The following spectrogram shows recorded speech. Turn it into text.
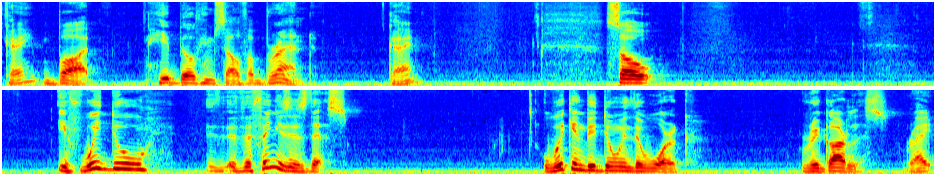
okay? But he built himself a brand, okay? So if we do, the thing is, is this we can be doing the work regardless, right?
